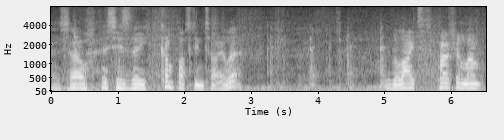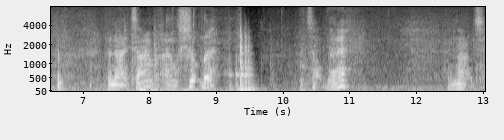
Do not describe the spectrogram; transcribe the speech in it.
And so this is the composting toilet with the light paraffin lamp for night time. I'll shut the, top there. And that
